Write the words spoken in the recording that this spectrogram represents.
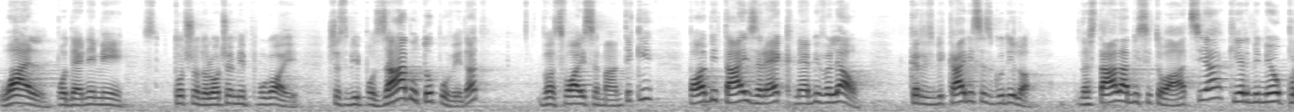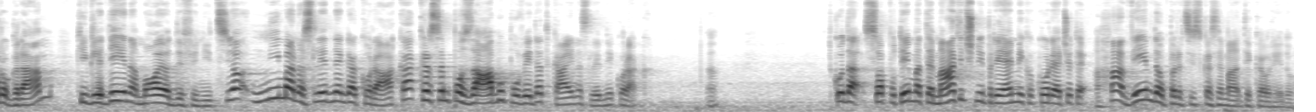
while pod enimi točno določenimi pogoji. Če bi pozabil to povedati v svoji semantiki, pa bi ta izrek ne bi veljal. Ker bi, kaj bi se zgodilo? Nastala bi situacija, kjer bi imel program, ki glede na mojo definicijo nima naslednjega koraka, ker sem pozabil povedati, kaj je naslednji korak. Ja. Tako da so potem matematični prijemi, kako rečete, aha, vem, da je operacijska semantika v redu.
